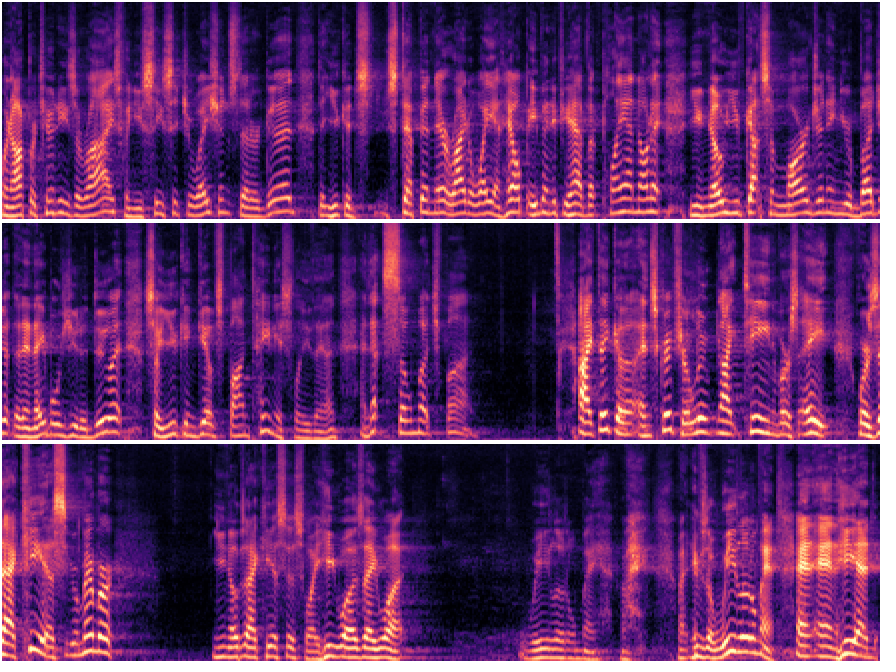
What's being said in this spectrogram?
when opportunities arise, when you see situations that are good, that you could step in there right away and help, even if you haven't planned on it, you know you've got some margin in your budget that enables you to do it, so you can give spontaneously then. And that's so much fun. I think uh, in Scripture, Luke 19, verse 8, where Zacchaeus, remember, you know Zacchaeus this way. He was a what? Wee little man, right? Right? He was a wee little man. And, and he had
